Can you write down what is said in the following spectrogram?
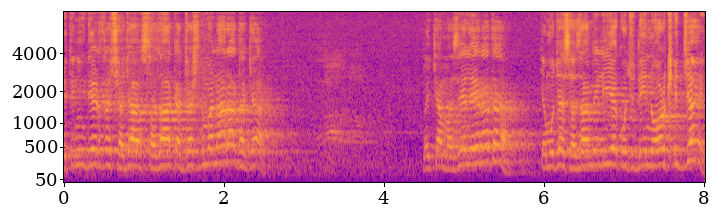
اتنی دیر سے سزا کا جشن منا رہا تھا کیا؟ بھائی، کیا مزے لے رہا تھا کہ مجھے سزا ملی ہے کچھ دن اور کھچ جائے؟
